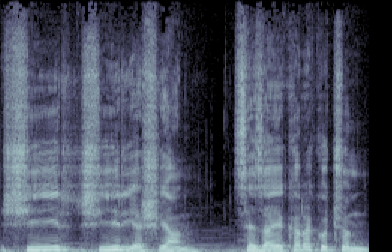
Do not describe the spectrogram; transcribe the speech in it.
şiir şiir yaşayan Sezai Karakoç'un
